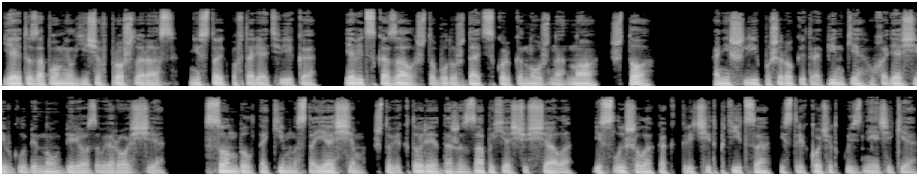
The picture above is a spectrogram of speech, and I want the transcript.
«Я это запомнил еще в прошлый раз. Не стоит повторять, Вика. Я ведь сказал, что буду ждать сколько нужно, но... Что?» Они шли по широкой тропинке, уходящей в глубину березовой рощи. Сон был таким настоящим, что Виктория даже запахи ощущала и слышала, как кричит птица и стрекочут кузнечики.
